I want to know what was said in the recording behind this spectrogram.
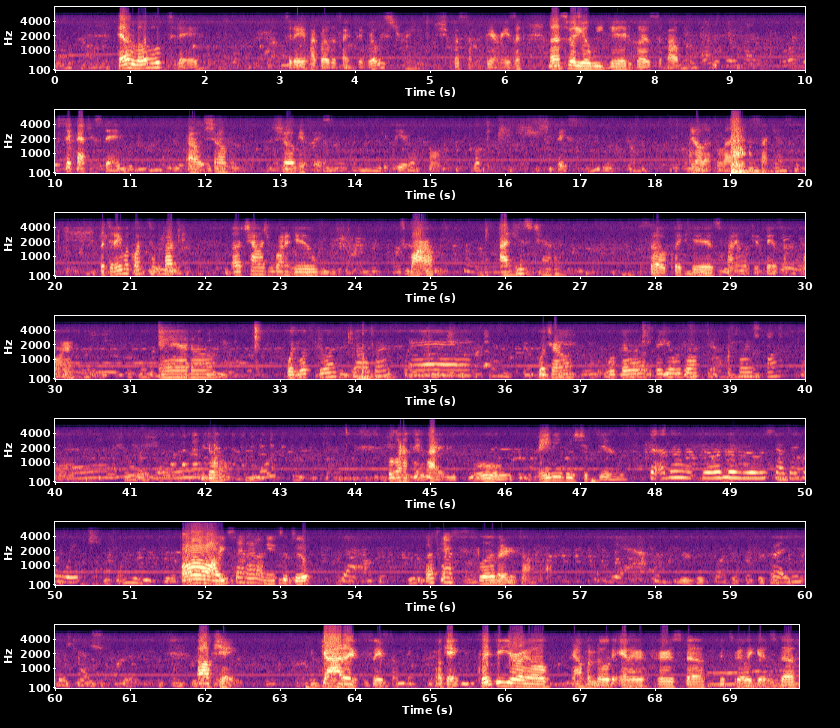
Hello, today. Today my brother's acting really strange for some apparent reason. Last video we did was about St. Patrick's Day. Oh, show, show up your face. Your beautiful looking face. You know that's a lot sarcastic. But today we're going to talk about a challenge we're going to do tomorrow on his channel. So click his funny looking face on the corner. And um what what do I right? What channel? What the video we're doing? You don't know? We're gonna think about it. Ooh, maybe we should do The other girl in the room sounds like a witch. Oh, you said that on YouTube too? Yeah. That's kind of slither you're talking about. Okay. You gotta say something. Okay, click the URL down below to enter her stuff. It's really good stuff.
